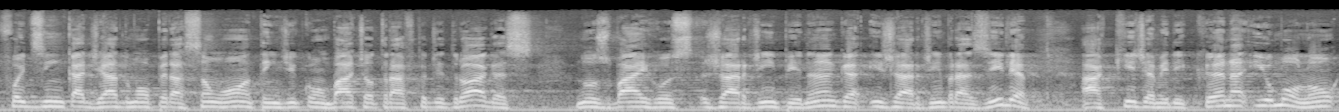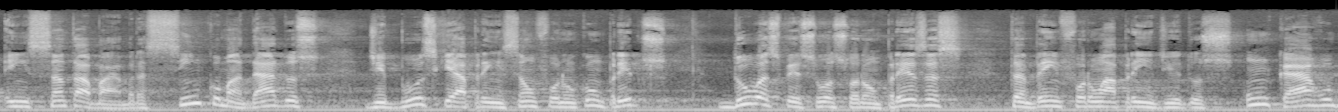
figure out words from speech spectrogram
Foi desencadeada uma operação ontem de combate ao tráfico de drogas nos bairros Jardim Piranga e Jardim Brasília, aqui de Americana, e o Molon, em Santa Bárbara. Cinco mandados de busca e apreensão foram cumpridos, duas pessoas foram presas, também foram apreendidos um carro,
